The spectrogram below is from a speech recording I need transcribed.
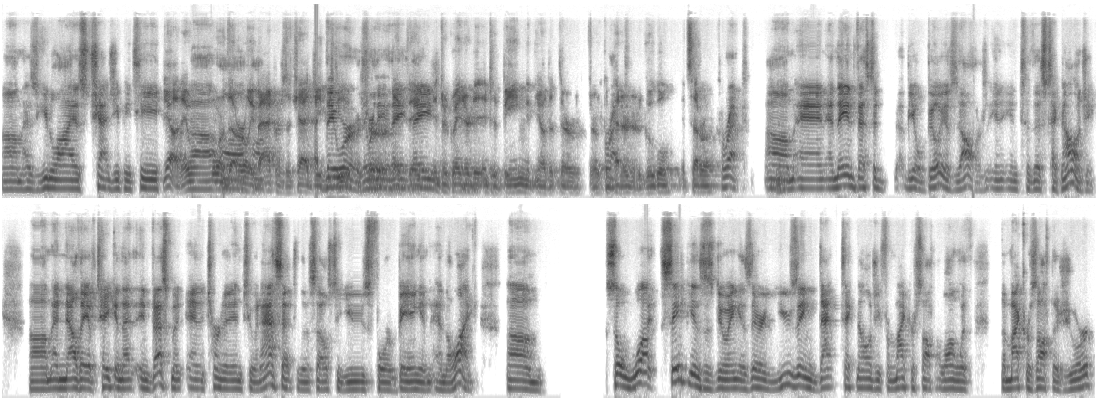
um, has utilized ChatGPT. Yeah, they were uh, one of the early backers of ChatGPT. They were. They, sure. were they, they, they, integrated it into Bing, you know, that their their competitor correct. to Google, et cetera. Correct. Mm-hmm. Um, and and they invested you know billions of dollars in, into this technology, um, and now they have taken that investment and turned it into an asset to themselves to use for Bing and, and the like. Um, so what Sapiens is doing is they're using that technology from Microsoft along with the Microsoft Azure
